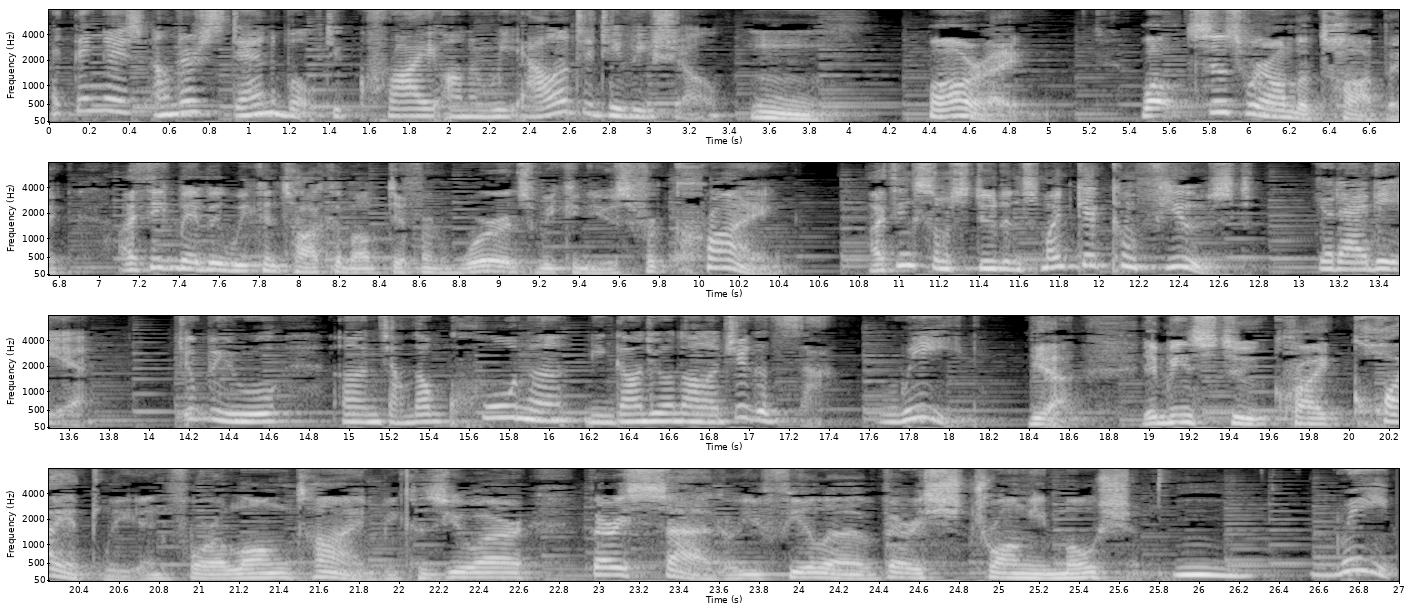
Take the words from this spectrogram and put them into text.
I think it's understandable to cry on a reality TV show. Hmm. All right. Well, since we're on the topic, I think maybe we can talk about different words we can use for crying. I think some students might get confused. Good idea. 就比如，嗯，讲到哭呢，你刚刚就用到了这个词啊，weep。yeah, it means to cry quietly and for a long time because you are very sad or you feel a very strong emotion. 嗯，weep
